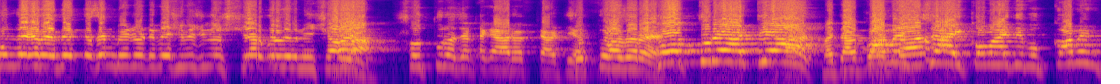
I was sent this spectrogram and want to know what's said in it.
কোন জায়গায় দেখতেছেন? ভিডিওটি বেশি বেশি করে শেয়ার করে দেবেন ইনশাআল্লাহ। সত্তর হাজার টাকা আরও একটা আরটিআর সত্তর হাজারে? সত্তরে আরটিআর ভাই, তারপর কমেন্ট চাই কমাই দেব কমেন্ট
